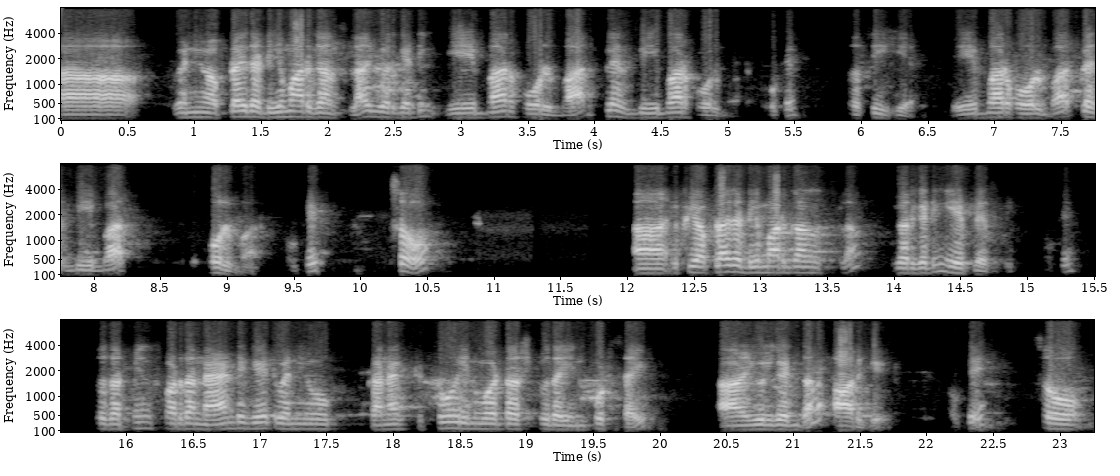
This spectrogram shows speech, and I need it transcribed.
uh, when you apply the De Morgan's law, you are getting A bar whole bar plus B bar whole bar. Okay. So see here, a bar whole bar plus b bar whole bar. Okay? So uh, if you apply the de morgan's law you are getting a plus b. Okay? So that means for the nand gate when you connect two inverters to the input side uh, you will get the or gate. Okay? So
